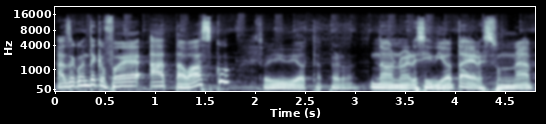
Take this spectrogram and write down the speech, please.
Haz de cuenta que fue a Tabasco soy idiota, perdón. No, no eres idiota, eres una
